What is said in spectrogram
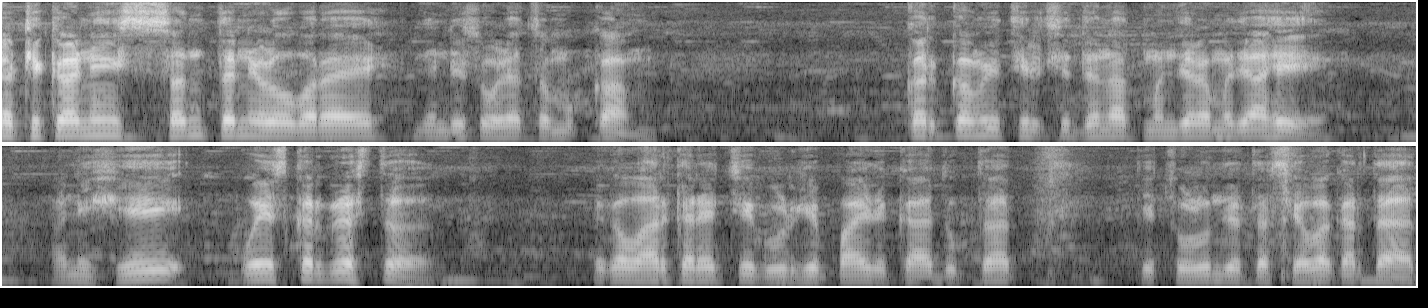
या ठिकाणी संत निळोबाराय दिंडी सोहळ्याचा मुक्काम. करकम येथील सिद्धनाथ मंदिरामध्ये आहे. आणि हे वयस्करग्रस्त एका वारकऱ्याचे गुडघे पाय का दुखतात ते चोळून देतात सेवा करतात.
